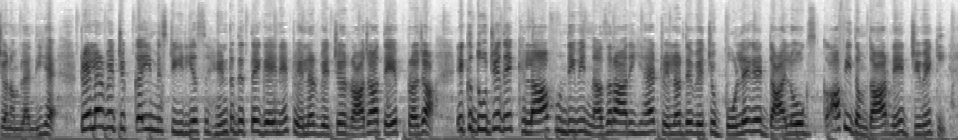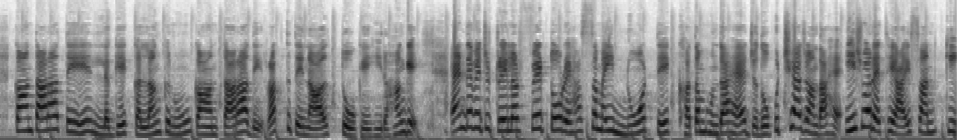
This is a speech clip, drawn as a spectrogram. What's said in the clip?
ਜਨਮ ਲੈਂਦੀ ਹੈ। ਟ੍ਰੇਲਰ ਵਿੱਚ ਕਈ ਮਿਸਟੀਰੀਅਸ ਹਿੰਟ ਦਿੱਤੇ ਗਏ ਨੇ। ਟ੍ਰੇਲਰ ਵਿੱਚ ਰਾਜਾ ਤੇ ਪ੍ਰਜਾ ਇੱਕ ਦੂਜੇ ਦੇ ਖਿਲਾਫ ਹੁੰਦੀ ਵੀ ਨਜ਼ਰ ਆ ਰਹੀ ਹੈ। ਟ੍ਰੇਲਰ ਦੇ ਵਿੱਚ ਬੋਲੇ ਗਏ ਡਾਇਲੌਗਸ ਕਾਫੀ ਦਮਦਾਰ ਨੇ, ਜਿਵੇਂ ਕਿ ਕਾਂਤਾਰਾ ਤੇ ਲੱਗੇ ਕਲੰਕ ਨੂੰ ਕਾਂਤਾਰਾ ਦੇ ਰਕਤ ਦੇ ਨਾਲ ਧੋ ਕੇ ਹੀ ਰਹਾਂਗੇ। ਐਂਡ ਦੇ ਵਿੱਚ ਟ੍ਰੇਲਰ ਫਿਰ ਤੋਂ ਰਹੱਸਮਈ ਨੋਟ ਤੇ ਖਤਮ ਹੁੰਦਾ ਹੈ, ਜਦੋਂ ਪੁੱਛਿਆ ਜਾਂਦਾ ਹੈ, ਈਸ਼ਵਰ ਇੱਥੇ ਆਏ ਸਨ ਕੀ?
